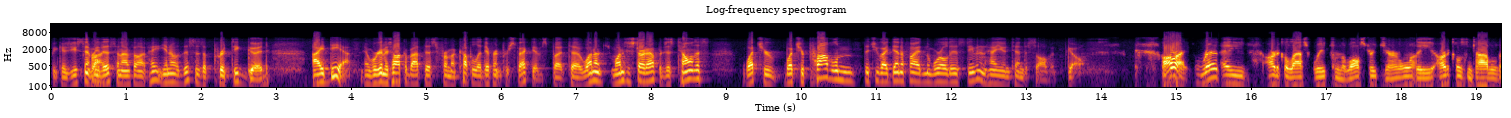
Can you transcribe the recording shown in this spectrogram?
Because you sent right. me this, and I thought, hey, you know, this is a pretty good idea. And we're going to talk about this from a couple of different perspectives. But uh, why don't why don't you start out by just telling us what your what your problem that you've identified in the world is, Stephen, and how you intend to solve it. Go. All right. Read a article last week from the Wall Street Journal. The article is entitled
